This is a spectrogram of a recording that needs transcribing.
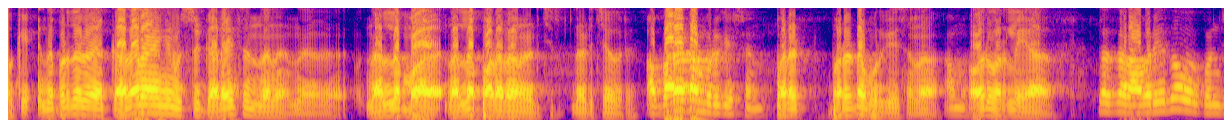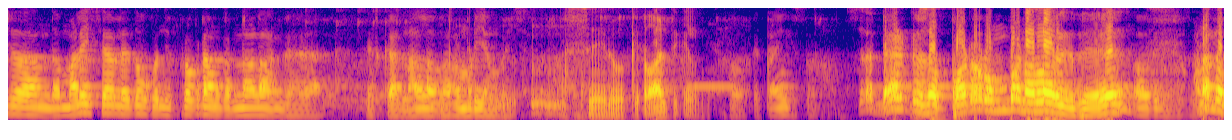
ஓகே இந்த படத்தோட கதாநாயகன் மிஸ்டர் கணேசன் தானே? அந்த நல்ல நல்ல பாடலாக நடிச்சு நடிச்சவர். பராட்டா முருகேசன். பரட் பரோட்டா முருகேசனா? அவர் வரலையா? இல்லை சார் அவர் ஏதோ கொஞ்சம் அந்த மலேசியாவில் ஏதோ கொஞ்சம் ப்ரோக்ராம் இருக்கிறனால அங்கே இருக்காருனால வர முடியாம போயிடுச்சு சரி. ஓகே. வாழ்த்துக்கள். Okay thank you sir sir director sir படம் ரொம்ப நல்லா இருக்குது. ஓகே ஆனா அந்த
